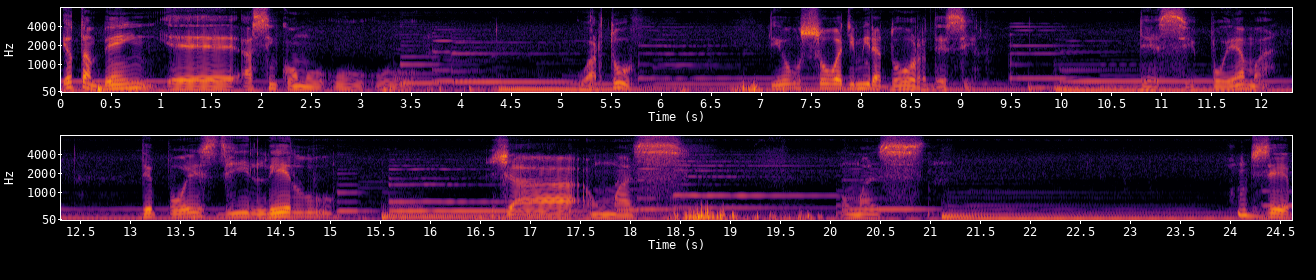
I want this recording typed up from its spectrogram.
Eu também, é, assim como o, o, o Arthur, eu sou admirador desse, desse poema depois de lê-lo já umas umas vamos dizer,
